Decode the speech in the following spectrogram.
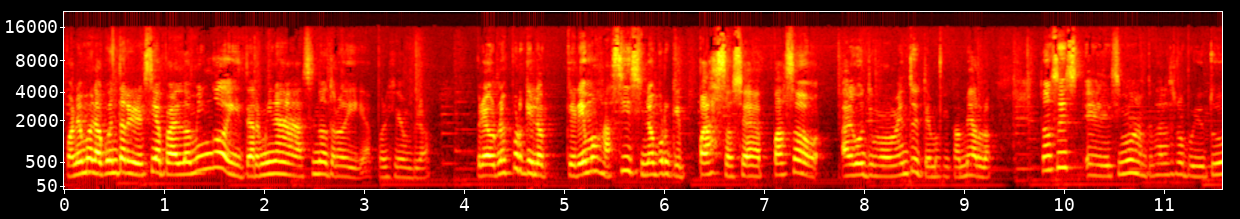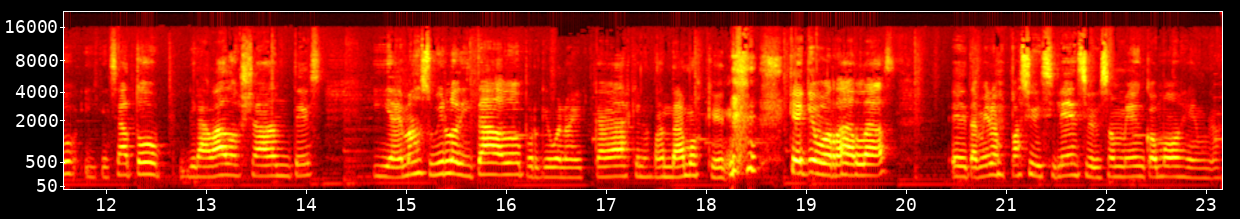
ponemos la cuenta regresiva para el domingo y termina haciendo otro día, por ejemplo. Pero no es porque lo queremos así, sino porque pasa, o sea, pasa algo último momento y tenemos que cambiarlo. Entonces eh, decidimos empezar a hacerlo por YouTube y que sea todo grabado ya antes y además subirlo editado porque bueno, hay cagadas que nos mandamos que, que hay que borrarlas. Eh, también los espacios de silencio que son bien cómodos en los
